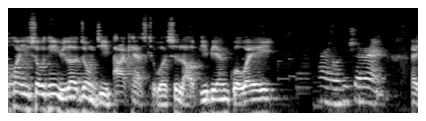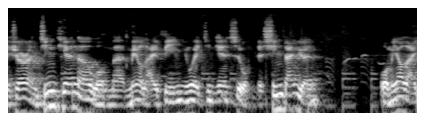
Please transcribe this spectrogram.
欢迎收听娱乐重疾 Podcast，我是老 P 编国威。嗨，我是 Sharon。哎，Sharon，今天呢我们没有来宾，因为今天是我们的新单元，我们要来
